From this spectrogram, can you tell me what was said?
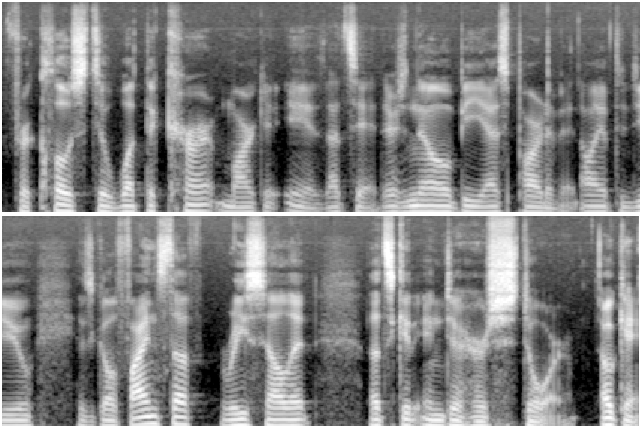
for close to what the current market is. That's it. There's no bs part of it. All you have to do is go find stuff resell it. Let's get into her store. Okay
